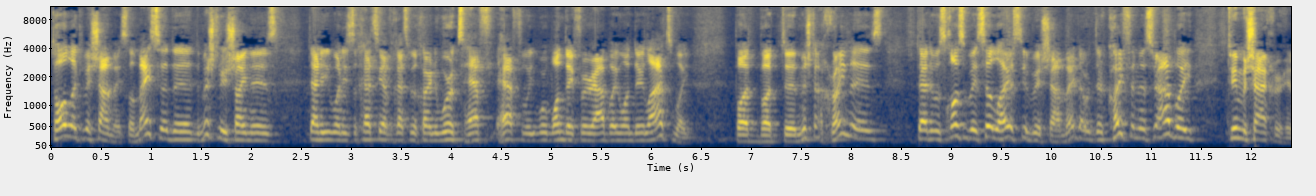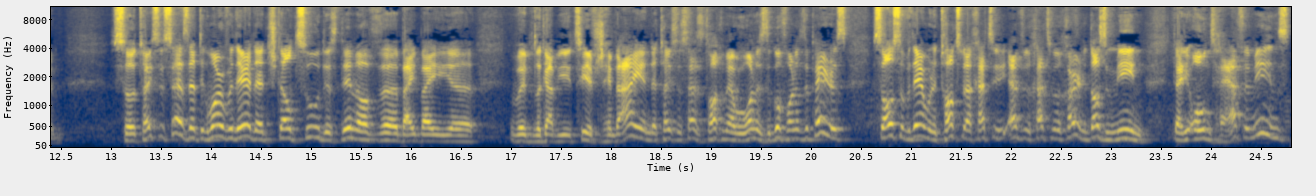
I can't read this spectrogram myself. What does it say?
told like b'shamay. So Maisa the the Mishnah Rishon is that he, when he's a chetzi av chetzi mechayin, he works half half one day for a rabbi, one day latzmai. But but the uh, Mishnah Achrayna is that it was chosel besil hayasi b'shamay that their kaifnas rabbi to be him. So Taisa says that the Gemara over there that stellt zu this din of uh, by by uh, with Lagabi Yitzir Shem Ba'ayin, the Taisa says talking about one is the guf, one is the payers. So also over there when it talks about Chatzi Chatzi it doesn't mean that he owns half. It means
